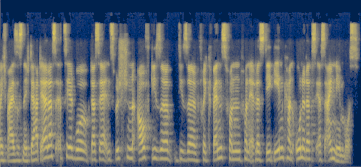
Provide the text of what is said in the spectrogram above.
ich weiß es nicht. Der hat er das erzählt, wo, dass er inzwischen auf diese, diese Frequenz von, von LSD gehen kann, ohne dass er es einnehmen muss.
